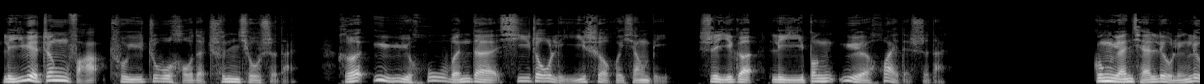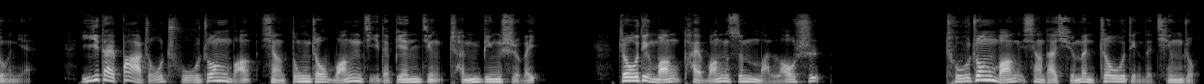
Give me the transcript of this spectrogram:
礼乐征伐出于诸侯的春秋时代，和郁郁乎文的西周礼仪社会相比，是一个礼崩乐坏的时代。”公元前六零六年。一代霸主楚庄王向东周王己的边境陈兵示威，周定王派王孙满劳师。楚庄王向他询问周鼎的轻重。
